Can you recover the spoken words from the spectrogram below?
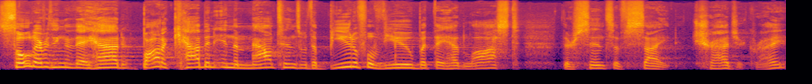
sold everything that they had, bought a cabin in the mountains with a beautiful view, but they had lost their sense of sight. Tragic, right?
